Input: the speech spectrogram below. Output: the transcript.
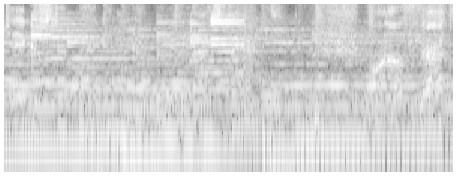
Take a step back and realize fact? Want a factory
